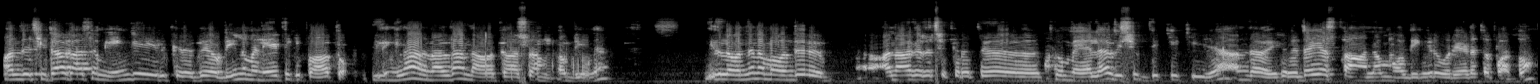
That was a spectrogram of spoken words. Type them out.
அந்த சிதாகாசம் எங்கே இருக்கிறது அப்படின்னு நம்ம நேற்றுக்கு பார்த்தோம். இல்லைங்களா? அதனாலதான் அந்த ஆகாசம் அப்படின்னு. இதுல வந்து நம்ம வந்து அநாகர சக்கரத்துக்கு மேல விசுத்திக்கு கீழே அந்த ஹிருதயஸ்தானம் அப்படிங்கிற ஒரு இடத்த பார்த்தோம்.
